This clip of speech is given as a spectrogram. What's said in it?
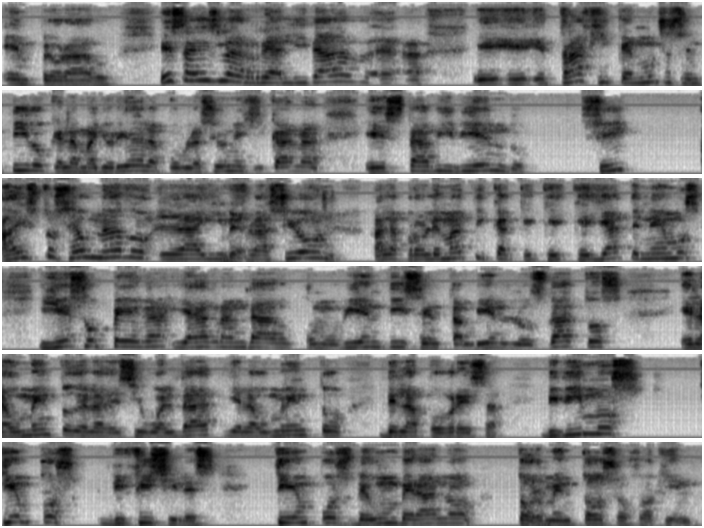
empeorado. Esa es la realidad eh, eh, eh, trágica en mucho sentido que la mayoría de la población mexicana está viviendo, ¿sí? A esto se ha unado la inflación, a la problemática que, que, ya tenemos y eso pega y ha agrandado, como bien dicen también los datos, el aumento de la desigualdad y el aumento de la pobreza. Vivimos tiempos difíciles, tiempos de un verano tormentoso, Joaquín.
